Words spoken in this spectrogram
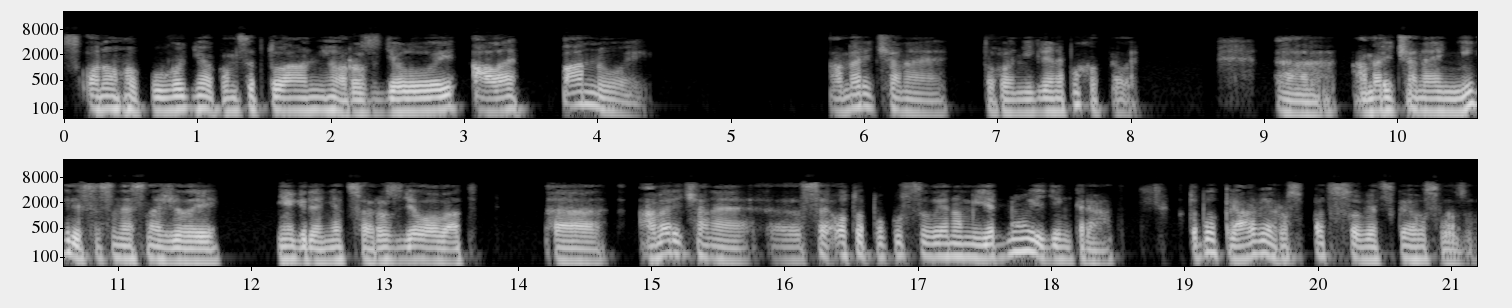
z onoho původního konceptuálního rozděluj, ale panuj. Američané tohle nikdy nepochopili. Uh, američané nikdy se nesnažili někde něco rozdělovat. Uh, američané uh, se o to pokusili jenom jednou jedinkrát. A to byl právě rozpad Sovětského svazu.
